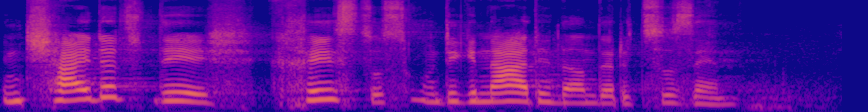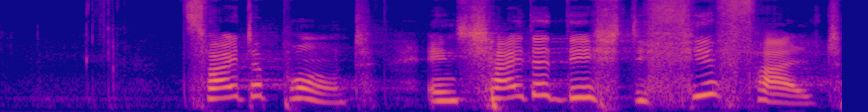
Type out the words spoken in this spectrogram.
Entscheidet dich, Christus und die Gnade in andere zu sehen. Zweiter Punkt. Entscheide dich, die Vielfalt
